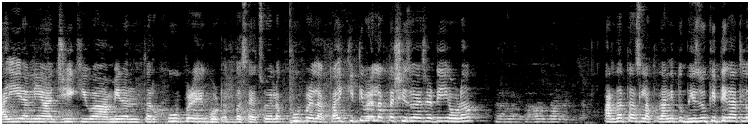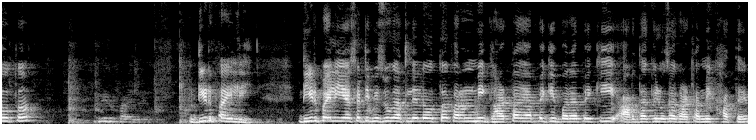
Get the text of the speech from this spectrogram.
आई आणि आजी किंवा आम्ही नंतर खूप वेळ हे घोटत बसायचो. याला खूप वेळ लागतो. आई किती वेळ लागतं शिजवायसाठी एवढं? त्याला आता अर्धा घंटा. अर्धा तास लागतात. आणि तू भिजू किती घातलं होतं? दीड पाहिजे दीड पायली. दीड पहिली यासाठी भिजू घातलेलं होतं कारण मी घाटा यापैकी बऱ्यापैकी अर्धा किलोचा घाटा मी खाते.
